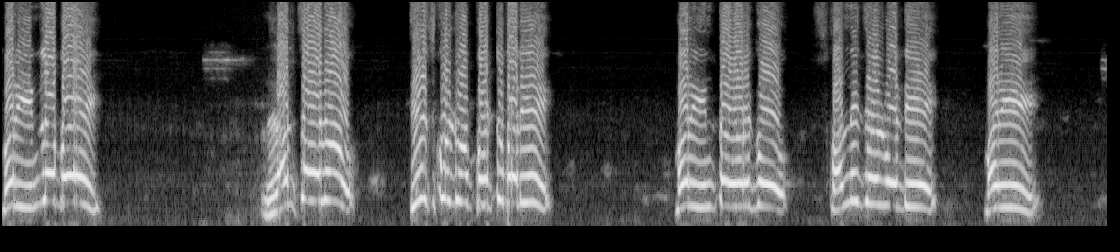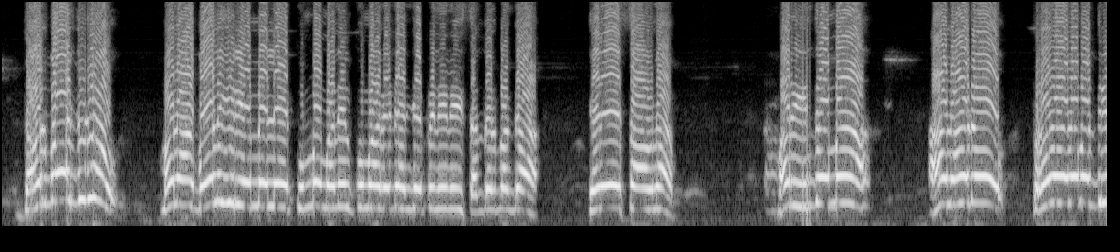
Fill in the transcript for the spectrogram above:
మరి ఇండ్లపై లంచాలు తీసుకుంటూ పట్టుబడి మరి ఇంతవరకు స్పందించినటువంటి మరి దౌర్భాగ్యుడు మన భువనగిరి ఎమ్మెల్యే కుంభం అనిల్ కుమార్ రెడ్డి అని చెప్పి నేను ఈ సందర్భంగా తెలియజేస్తా ఉన్నా. మరి ఇంద్రమ్మ ఆనాడు ప్రధానమంత్రి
